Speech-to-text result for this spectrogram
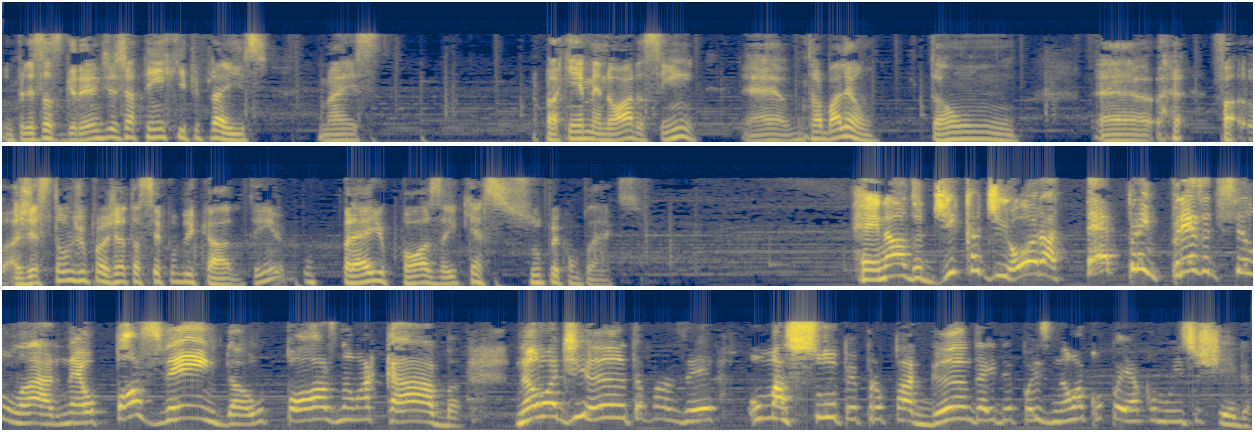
Empresas grandes já têm equipe para isso, mas para quem é menor, assim, é um trabalhão. Então, é, a gestão de um projeto a ser publicado tem o pré e o pós aí que é super complexo. Reinaldo, dica de ouro até para empresa de celular, né? O pós-venda, o pós não acaba. Não adianta fazer uma super propaganda e depois não acompanhar como isso chega.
